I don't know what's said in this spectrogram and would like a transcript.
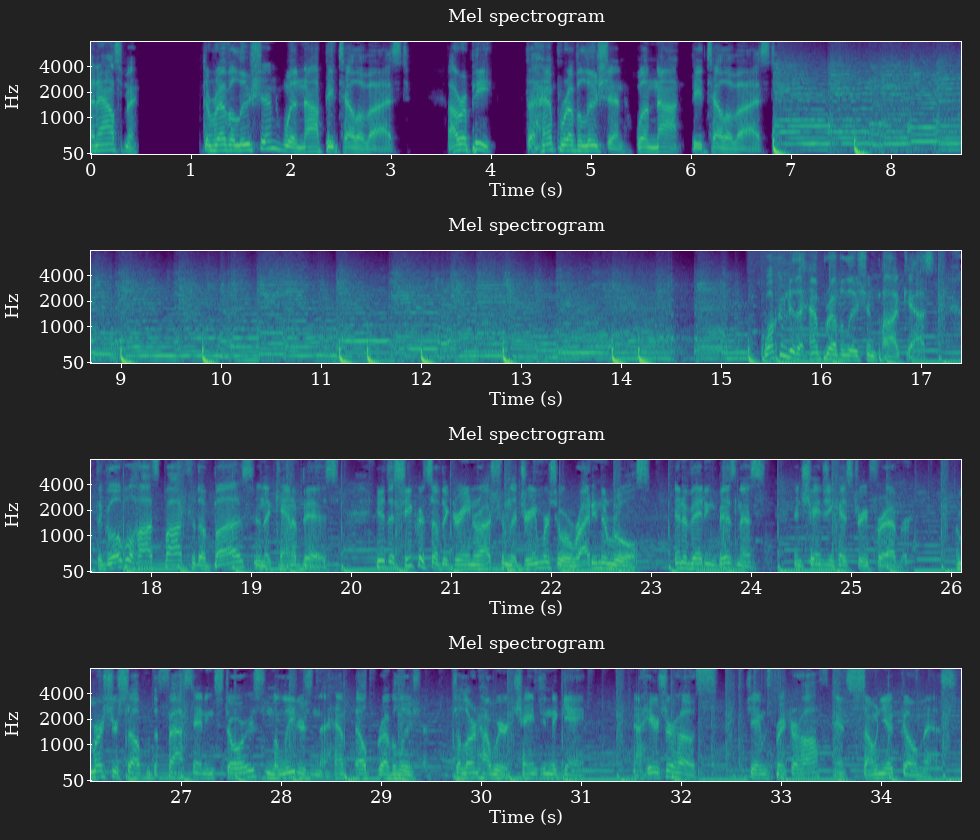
Announcement The revolution will not be televised. I repeat, the hemp revolution will not be televised. Welcome to the Hemp Revolution podcast, the global hotspot for the buzz and the cannabis. Hear the secrets of the green rush from the dreamers who are writing the rules, innovating business, and changing history forever. Immerse yourself with the fascinating stories from the leaders in the hemp health revolution to learn how we are changing the game. Now, here's your hosts, James Brinkerhoff and Sonia Gomez.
